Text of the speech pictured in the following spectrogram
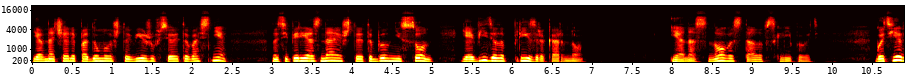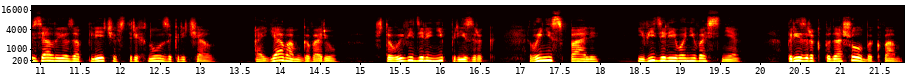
Я вначале подумала, что вижу все это во сне — но теперь я знаю, что это был не сон, я видела призрак Арно». И она снова стала всхлипывать. Готье взял ее за плечи, встряхнул и закричал. «А я вам говорю, что вы видели не призрак, вы не спали и видели его не во сне. Призрак подошел бы к вам,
